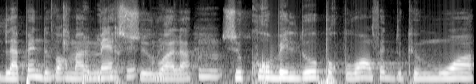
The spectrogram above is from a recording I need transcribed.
de la peine de voir ma mère se ouais. voilà Mhm. se courber le dos pour pouvoir en fait de que moi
